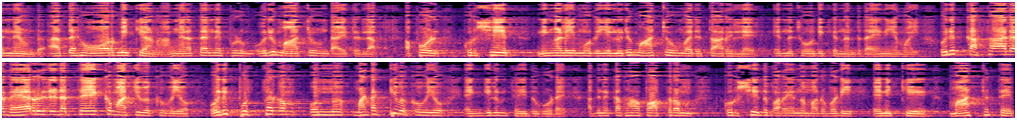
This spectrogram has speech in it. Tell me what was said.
തന്നെ ഉണ്ട്. അദ്ദേഹം ഓർമ്മിക്കുകയാണ് അങ്ങനെ തന്നെ ഇപ്പോഴും ഒരു മാറ്റവും ഉണ്ടായിട്ടില്ല. അപ്പോൾ ഖുർഷീദ് നിങ്ങൾ ഈ മുറിയിൽ ഒരു മാറ്റവും വരുത്താറില്ലേ എന്ന് ചോദിക്കുന്നുണ്ട് ദയനീയമായി. ഒരു കസാല വേറൊരിടത്തേക്ക് മാറ്റിവെക്കുകയോ ഒരു പുസ്തകം ഒന്ന് മടക്കി വെക്കുകയോ എങ്കിലും ചെയ്തുകൂടെ? അതിന് കഥാപാത്രം കുർഷീദ് പറയുന്ന മറുപടി എനിക്ക് മാറ്റത്തെ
